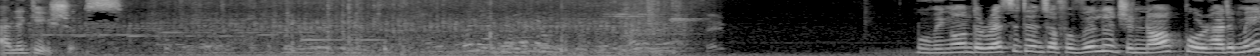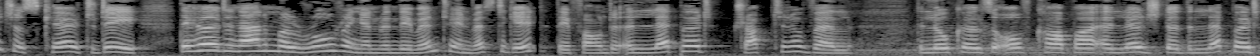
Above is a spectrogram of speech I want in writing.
allegations. Moving on, the residents of a village in Nagpur had a major scare today. They heard an animal roaring and when they went to investigate, they found a leopard trapped in a well. The locals of Kapa alleged that the leopard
